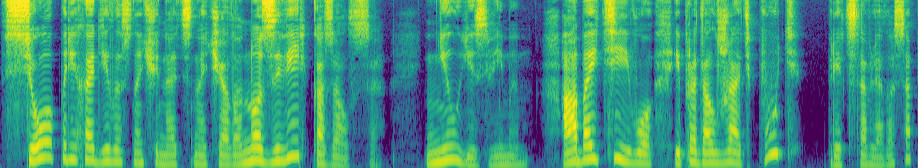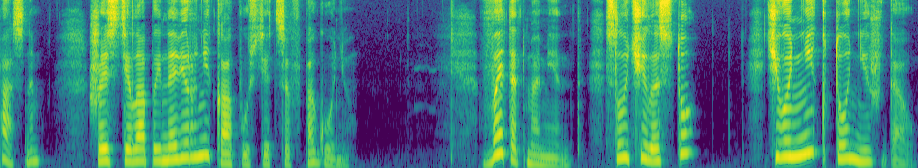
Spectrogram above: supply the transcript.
Все приходилось начинать сначала, но зверь казался неуязвимым, а обойти его и продолжать путь представлялось опасным. Шестилапый наверняка пустится в погоню. В этот момент случилось то, чего никто не ждал.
